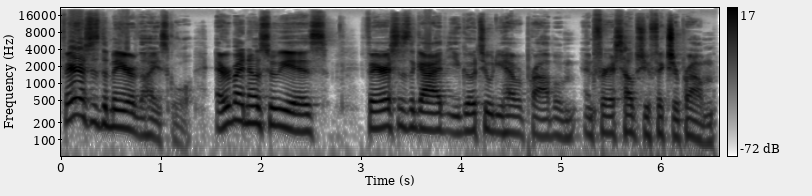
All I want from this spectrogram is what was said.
Ferris is the mayor of the high school. Everybody knows who he is. Ferris is the guy that you go to when you have a problem, and Ferris helps you fix your problem.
